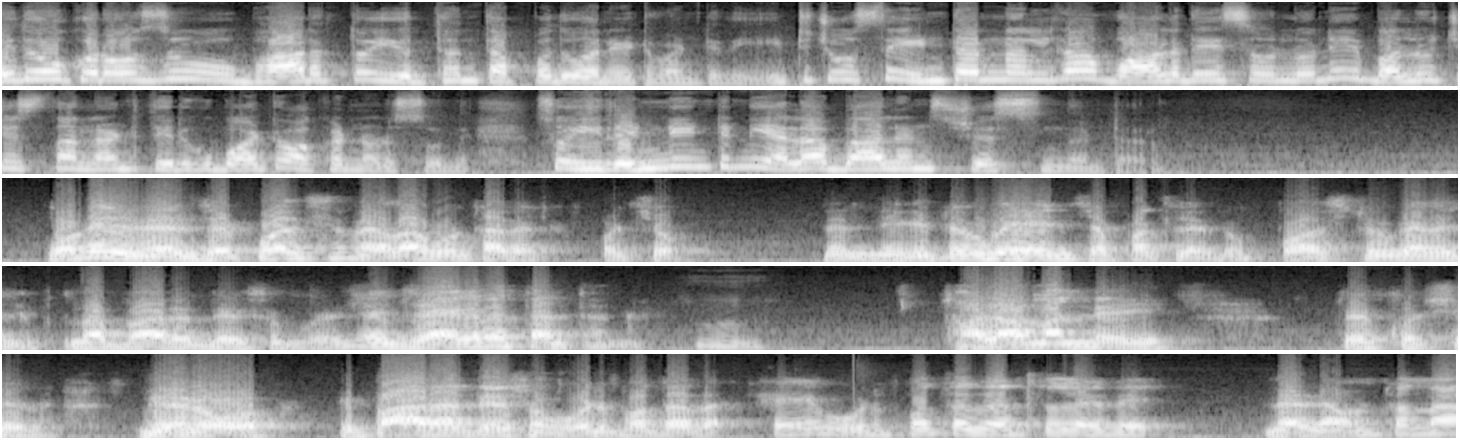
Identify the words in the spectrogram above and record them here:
ఏదో ఒక రోజు భారత్తో యుద్ధం తప్పదు అనేటువంటిది. ఇటు చూస్తే ఇంటర్నల్గా వాళ్ళ దేశంలోనే బలూచిస్తాన్ లాంటి తిరుగుబాటు అక్కడ నడుస్తుంది. సో ఈ రెండింటిని ఎలా బ్యాలెన్స్ చేస్తుందంటారు? ఒకటి నేను చెప్పాల్సింది ఎలా ఉంటుంది కొంచెం నేను నెగిటివ్గా ఏం చెప్పట్లేదు. పాజిటివ్ గానే చెప్తున్నా భారతదేశం గురించి నేను జాగ్రత్త అంటాను. చాలా మంది కొంచెం మీరు ఈ భారతదేశం ఓడిపోతుందా ఏ ఓడిపోతుంది అంటలేదే. నేను ఏమంటున్నా?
